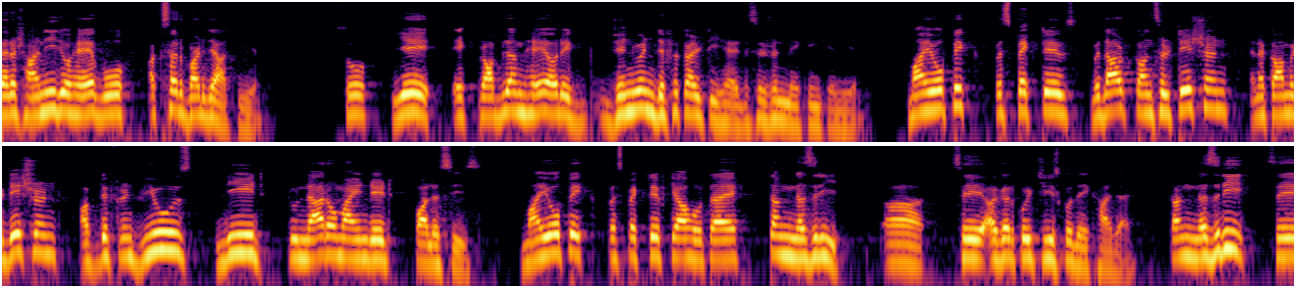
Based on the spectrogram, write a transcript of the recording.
پریشانی جو ہے وہ اکثر بڑھ جاتی ہے سو so, یہ ایک پرابلم ہے اور ایک جینوئن ڈفیکلٹی ہے ڈسیزن میکنگ کے لیے myopic perspectives without consultation and accommodation of different views lead to narrow minded policies myopic perspective کیا ہوتا ہے تنگ نظری سے اگر کوئی چیز کو دیکھا جائے تنگ نظری سے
